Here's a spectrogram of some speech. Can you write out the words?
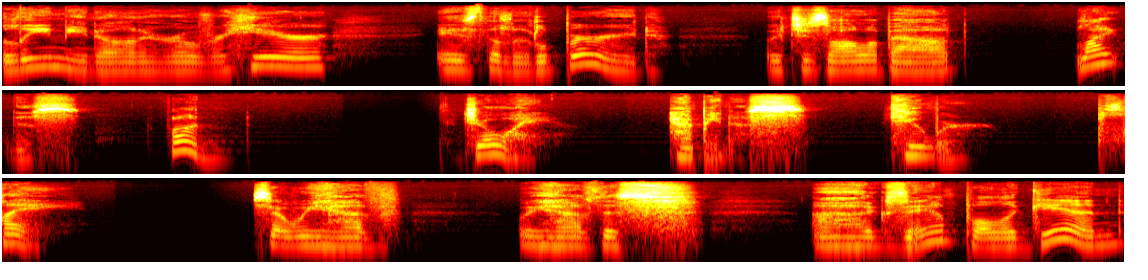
leaning on her over here is the little bird, which is all about lightness, fun, joy, happiness, humor, play. So we have we have this uh, example again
